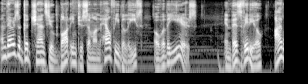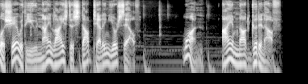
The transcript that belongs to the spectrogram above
and there is a good chance you've bought into some unhealthy beliefs over the years. In this video, I will share with you 9 lies to stop telling yourself. 1. I am not good enough.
